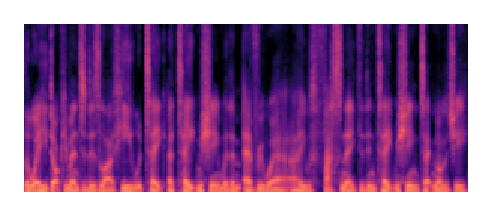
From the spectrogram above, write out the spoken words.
the way he documented his life. He would take a tape machine with him everywhere. Uh, he was fascinated in tape machine technology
